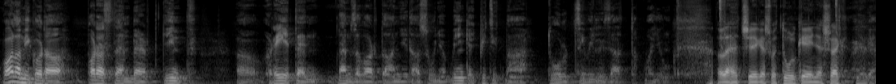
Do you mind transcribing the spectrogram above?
valamikor a parasztembert kint a réten nem zavarta annyira a szúnyog, mink egy picit már túl civilizáltak vagyunk. Lehetséges, vagy túl kényesek. Igen.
